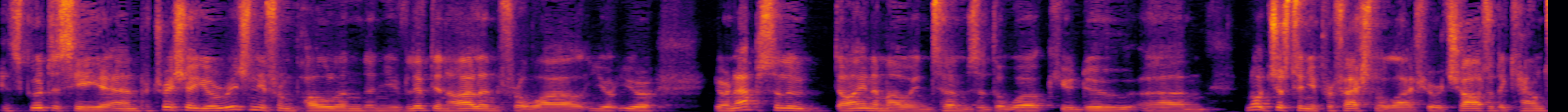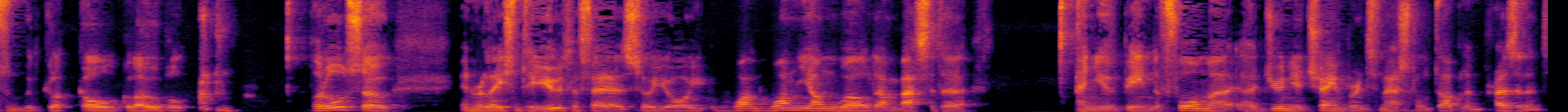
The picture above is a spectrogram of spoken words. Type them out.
It's good to see you. And Patricia, you're originally from Poland and you've lived in Ireland for a while. You're, you're, you're an absolute dynamo in terms of the work you do, um, not just in your professional life. You're a chartered accountant with Goal Global, but also in relation to youth affairs. So you're one, one young world ambassador and you've been the former uh, Junior Chamber International Dublin president,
